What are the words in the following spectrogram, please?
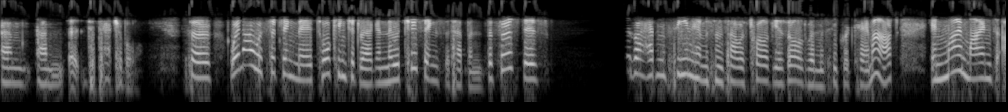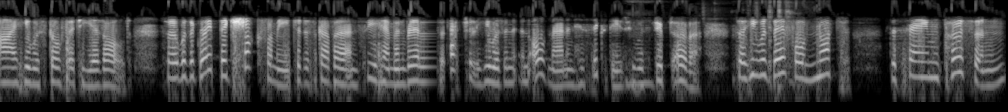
um, um, uh, detachable. So when I was sitting there talking to Dragon, there were two things that happened. The first is, because I hadn't seen him since I was 12 years old when The Secret came out, in my mind's eye, he was still 30 years old. So it was a great big shock for me to discover and see him and realize that actually he was an, an old man in his 60s who was mm-hmm. stooped over. So he was therefore not the same person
